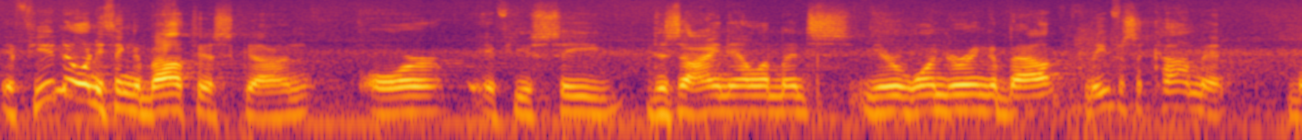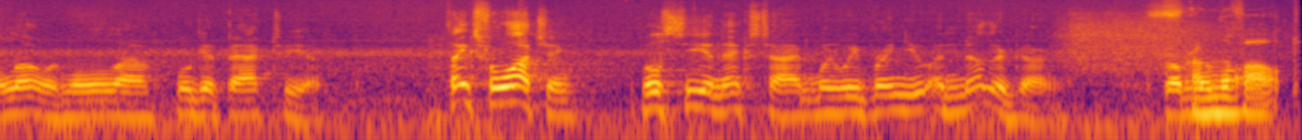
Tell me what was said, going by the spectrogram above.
If you know anything about this gun, or if you see design elements you're wondering about, leave us a comment below and we'll, uh, we'll get back to you. Thanks for watching. We'll see you next time when we bring you another gun From the vault.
